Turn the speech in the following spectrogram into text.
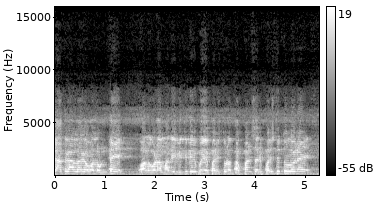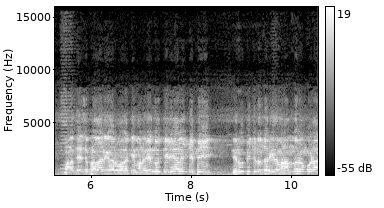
చేతగానిలాగా వాళ్ళు ఉంటే వాళ్ళు కూడా మరీ మితిమీరిపోయే పరిస్థితులు తప్పనిసరి పరిస్థితుల్లోనే మన దేశ ప్రధాని గారు వాళ్ళకి మనం ఏందో తెలియాలని చెప్పి నిరూపించడం జరిగింది. మన అందరం కూడా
